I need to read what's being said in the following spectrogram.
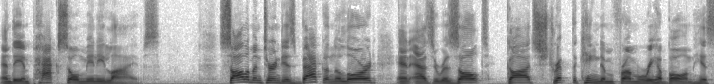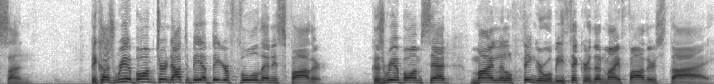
and they impact so many lives. Solomon turned his back on the Lord, and as a result, God stripped the kingdom from Rehoboam, his son. Because Rehoboam turned out to be a bigger fool than his father. Because Rehoboam said, My little finger will be thicker than my father's thigh,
